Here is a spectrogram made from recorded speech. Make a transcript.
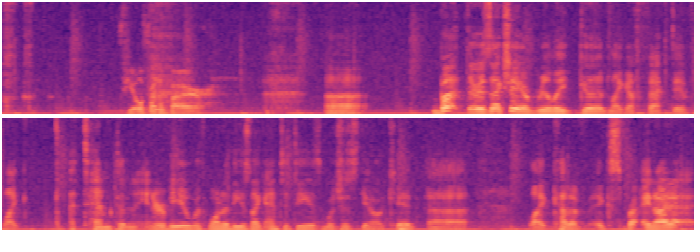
Fuel for the fire. But there is actually a really good, like, effective, like, attempt at an interview with one of these like entities, which is you know a kid, uh, like kind of express. You know, I,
